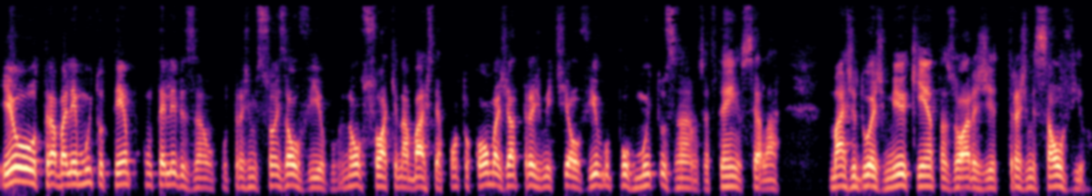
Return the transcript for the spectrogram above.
Eu trabalhei muito tempo com televisão, com transmissões ao vivo, não só aqui na Baster.com, mas já transmiti ao vivo por muitos anos. Eu tenho, sei lá, mais de 2.500 horas de transmissão ao vivo.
